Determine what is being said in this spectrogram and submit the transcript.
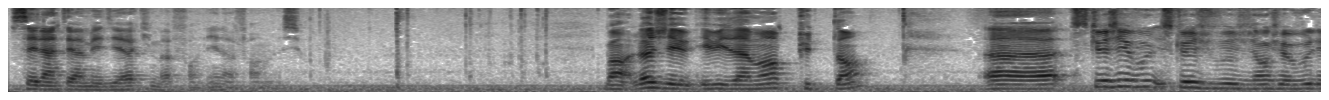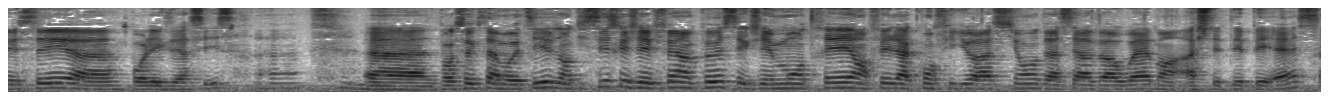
c'est l'intermédiaire qui m'a fourni l'information. Bon, là j'ai évidemment plus de temps. Euh, ce que je, donc je vais vous laisser euh, pour l'exercice, Euh, pour ceux que ça motive. Donc ici, ce que j'ai fait un peu, c'est que j'ai montré en fait la configuration d'un serveur web en HTTPS.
